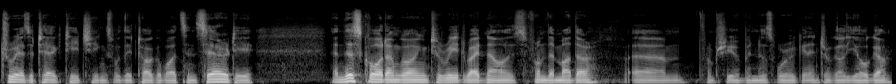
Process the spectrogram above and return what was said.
true esoteric teachings where they talk about sincerity. And this quote I'm going to read right now is from the mother, um, from Sri Aurobindo's work in Integral Yoga,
